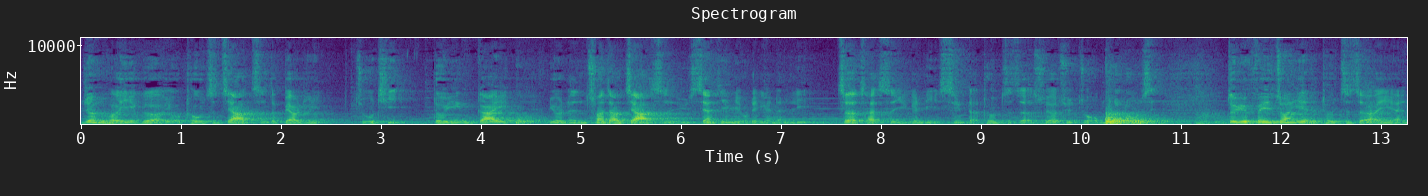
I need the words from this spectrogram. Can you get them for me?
任何一个有投资价值的标的主体，都应该有能创造价值与现金流的一个能力。这才是一个理性的投资者需要去琢磨的东西。对于非专业的投资者而言，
